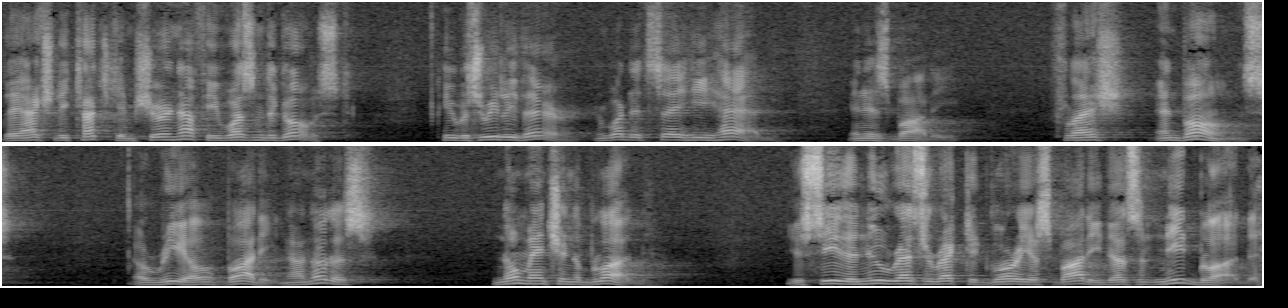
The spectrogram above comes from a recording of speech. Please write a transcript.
They actually touched him. Sure enough, he wasn't a ghost. He was really there. And what did it say he had in his body? Flesh and bones. A real body. Now notice, no mention of blood. You see, the new resurrected glorious body doesn't need blood.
